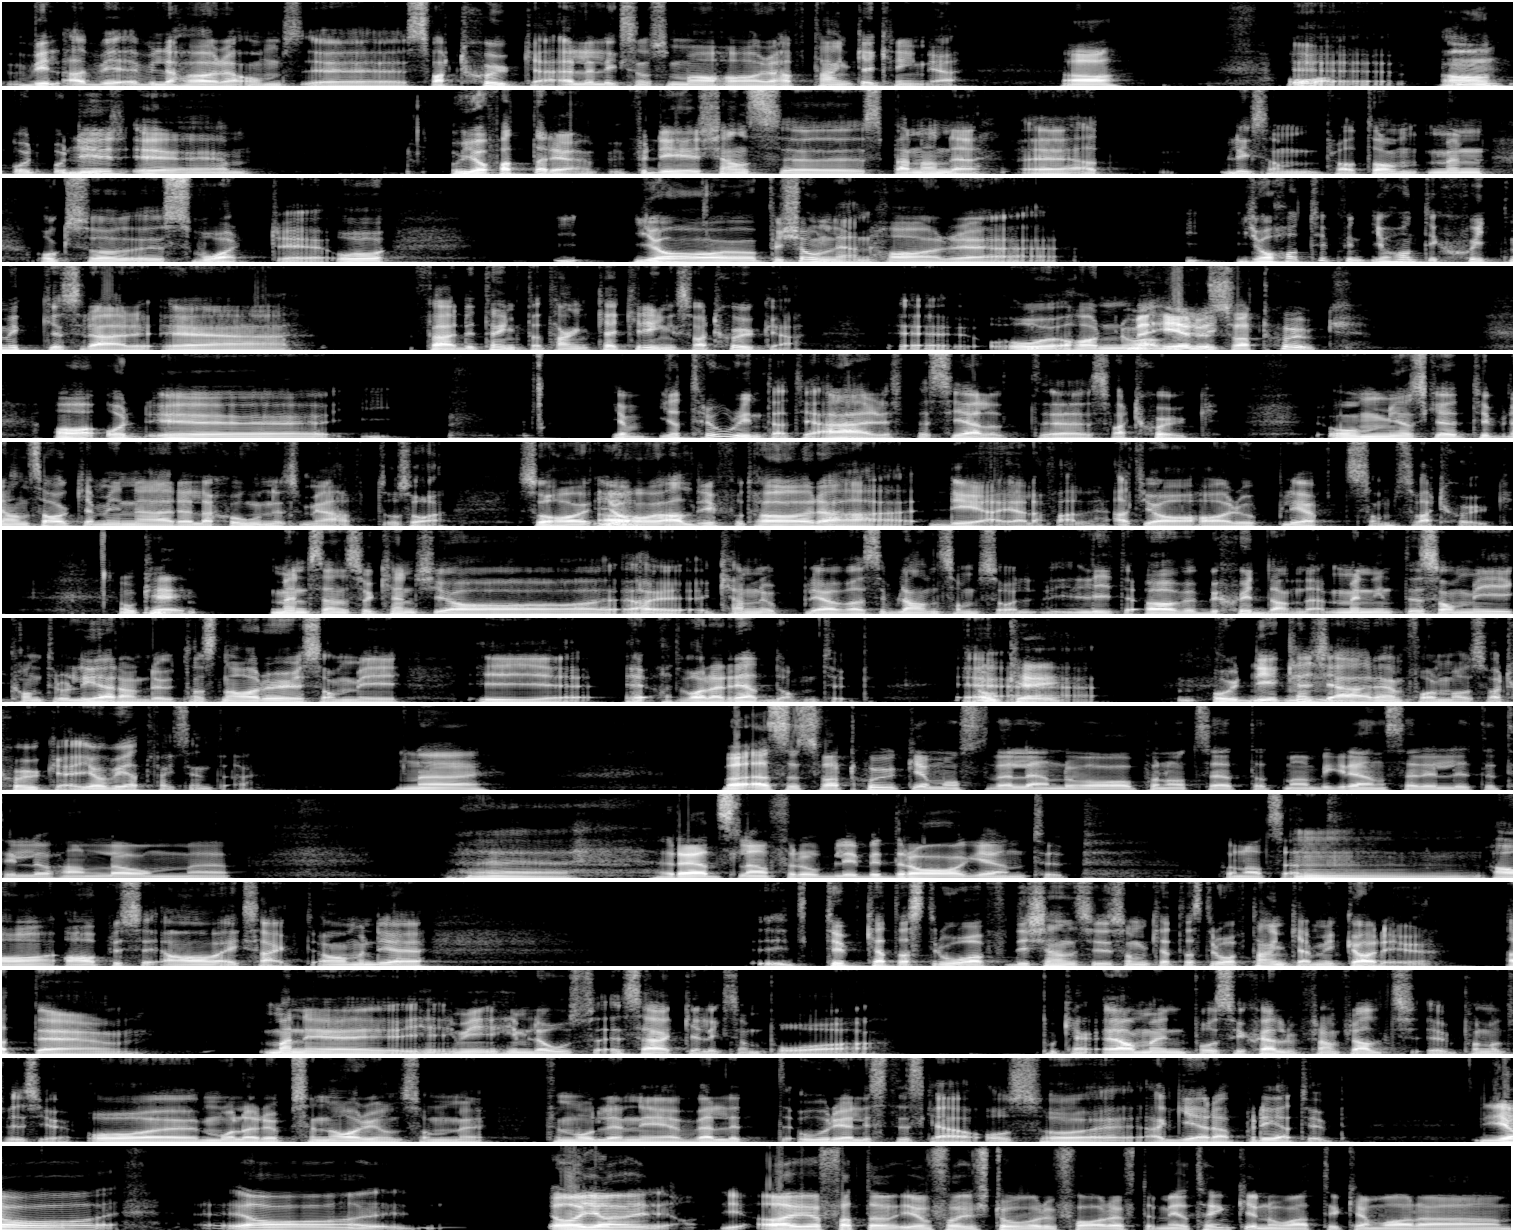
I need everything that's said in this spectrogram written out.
vill, vill, vill höra om eh, svartsjuka, eller liksom som har haft tankar kring det. Ja. Åh. Eh, ja, och, och det... Eh, och jag fattar det, för det känns eh, spännande eh, att liksom prata om, men också eh, svårt. Eh, och jag personligen har... Eh, jag, har typ, inte- jag har inte skitmycket sådär eh, färdigtänkta tankar kring svartsjuka. Eh, och har Men aldrig är du rikt- svartsjuk? Ja, och eh, jag, jag tror inte att jag är speciellt eh, svartsjuk. Om jag ska typ rannsaka mina relationer som jag har haft och så, så har Ja. jag har aldrig fått höra det i alla fall, att jag har upplevt som svartsjuk. Okej. Men sen så kanske jag eh, kan upplevas ibland som så lite överbeskyddande, men inte som i kontrollerande, utan snarare som i, i eh, att vara rädd om typ. Eh, Okej. Och det kanske är en form av svartsjuka, jag vet faktiskt inte. Nej. Alltså svartsjuka måste väl ändå vara på något sätt att man begränsar det lite till att handla om eh, eh, rädslan för att bli bedragen typ. På något sätt. Mm, ja, ja, precis. Ja, exakt. Ja, men det är typ katastrof. Det känns ju som katastroftankar, mycket av det ju. Att eh, man är him- himla osäker liksom på, på, ja, men på sig själv framförallt eh, på något vis ju. Och eh, målar upp scenarion som eh, förmodligen är väldigt orealistiska och så eh, agera på det typ. Ja, ja, ja, jag, ja, jag fattar, jag förstår vad du far efter, men jag tänker nog att det kan vara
